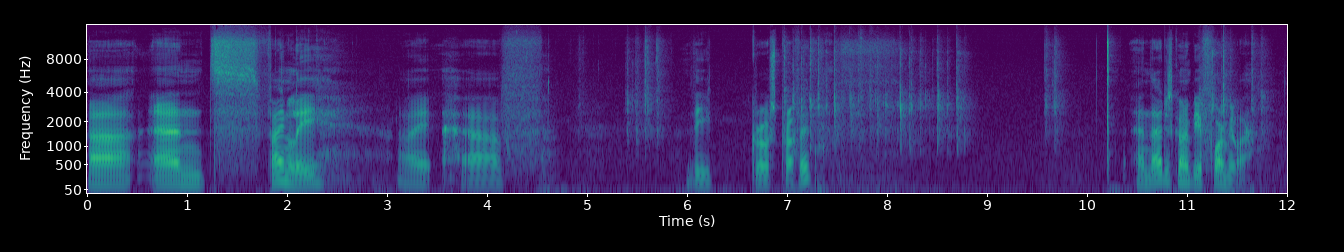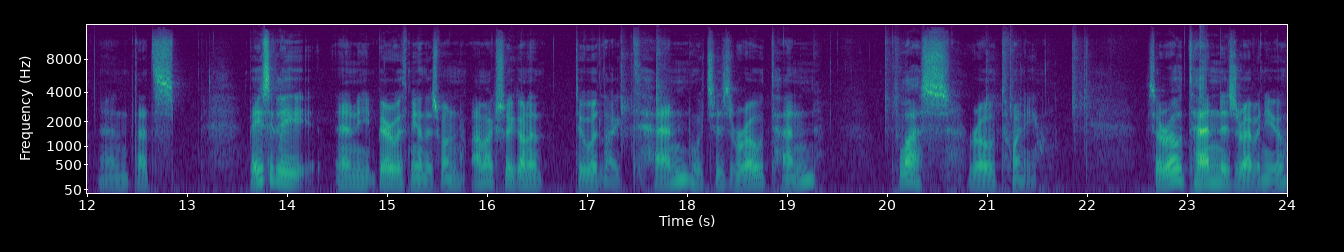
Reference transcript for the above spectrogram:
Uh, and finally, I have the gross profit and that is going to be a formula. And that's basically and bear with me on this one I'm actually going to do it like 10 which is row 10 plus row 20 so row 10 is revenue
